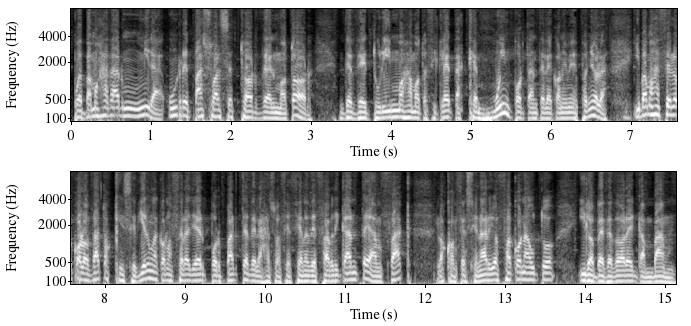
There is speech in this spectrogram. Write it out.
Pues vamos a dar, mira, un repaso al sector del motor, desde turismos a motocicletas, que es muy importante en la economía española. Y vamos a hacerlo con los datos que se dieron a conocer ayer por parte de las asociaciones de fabricantes, ANFAC, los concesionarios Faconauto y los vendedores Gambán.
